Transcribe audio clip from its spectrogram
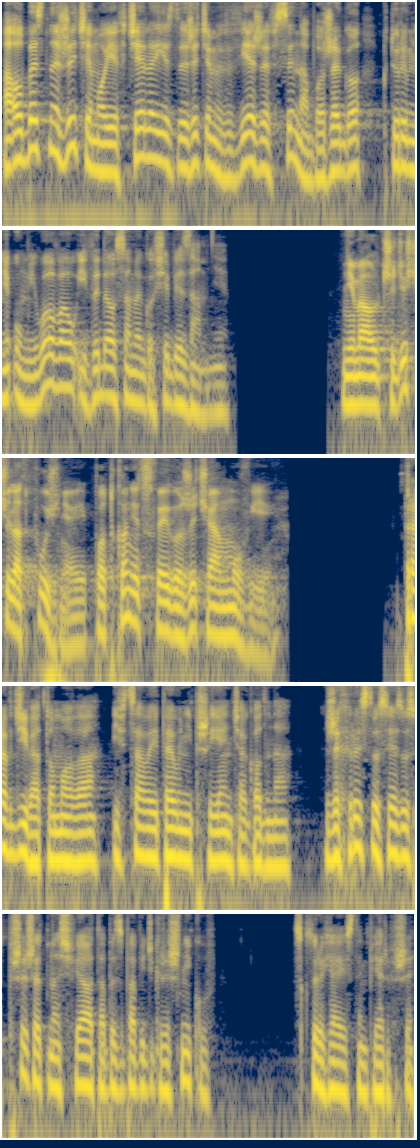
A obecne życie moje w ciele jest życiem w wierze w Syna Bożego, który mnie umiłował i wydał samego siebie za mnie. Niemal 30 lat później, pod koniec swojego życia, mówi: Prawdziwa to mowa i w całej pełni przyjęcia godna, że Chrystus Jezus przyszedł na świat, aby zbawić grzeszników, z których ja jestem pierwszy.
